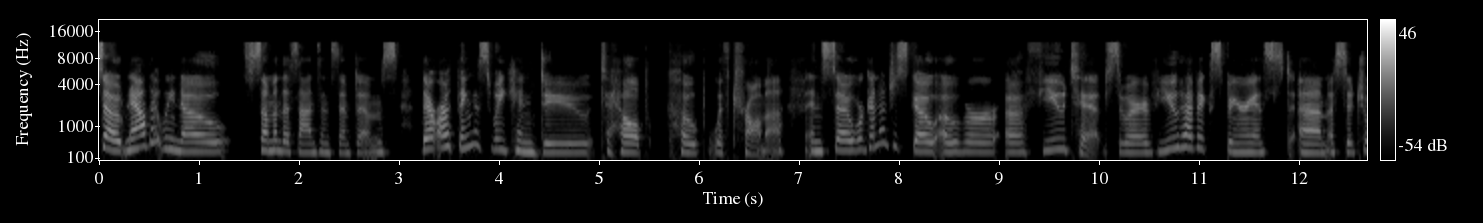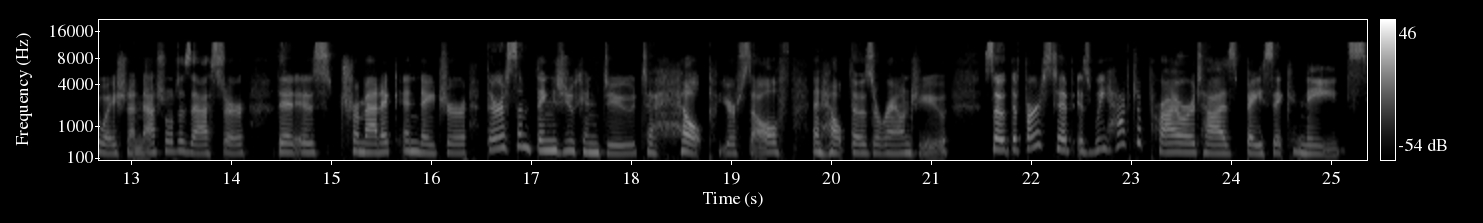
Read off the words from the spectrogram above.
So, now that we know some of the signs and symptoms, there are things we can do to help cope with trauma. And so, we're going to just go over a few tips where if you have experienced um, a situation, a natural disaster that is traumatic in nature, there are some things you can do to help yourself and help those around you. So, the first tip is we have to prioritize basic needs.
